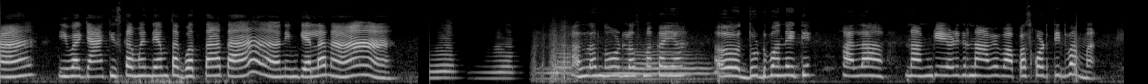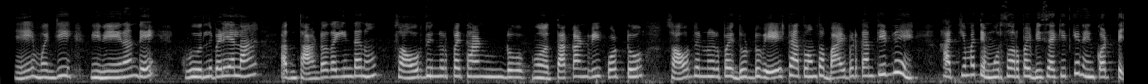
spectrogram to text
ಆ? ಇವಾಗ ಯಾಕೆ ಇಸ್ಕೊಂಬಂದಿ ಅಂತ ಗೊತ್ತಾತಾ ನಿಮ್ಗೆಲ್ಲನ? ಅಲ್ಲ ನೋಡ್ಲಸ್ಮಕ್ಕಯ್ಯ ದುಡ್ಡು ಬಂದೈತಿ. ಅಲ್ಲ, ನಮ್ಗೆ ಹೇಳಿದ್ರೆ ನಾವೇ ವಾಪಸ್ ಕೊಡ್ತಿದ್ವಮ್ಮ. ಏ, ಮಂಜಿ ನೀನೇನಂದೆ ಕೂದಲು ಬೆಳೆಯಲ್ಲ? ಅದನ್ನ ತಾಂಡೋದಾಗಿಂದನು ಸಾವಿರದ ಇನ್ನೂರು ರೂಪಾಯಿ ತಾಂಡು ತಕೊಂಡ್ವಿ, ಕೊಟ್ಟು ಸಾವಿರದ ಇನ್ನೂರು ರೂಪಾಯಿ ದುಡ್ಡು ವೇಸ್ಟ್ ಆಯ್ತು ಅಂತ ಬಾಯ್ ಬಿಡ್ಕಂತಿದ್ವಿ. ಹಚ್ಚಿ ಮತ್ತೆ ಮೂರು ಸಾವಿರ ರೂಪಾಯಿ ಬಿಸಾಕಿದ್ಕೆ ನೀನು ಕೊಟ್ಟೆ.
